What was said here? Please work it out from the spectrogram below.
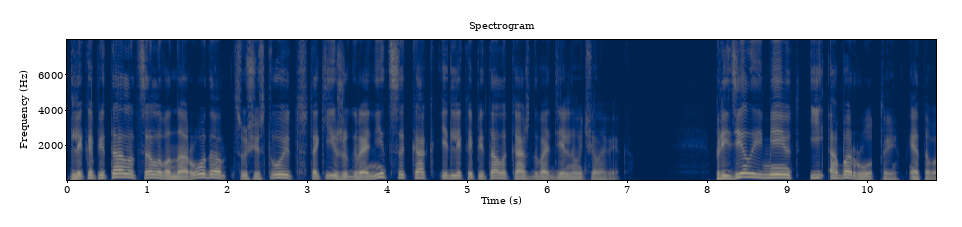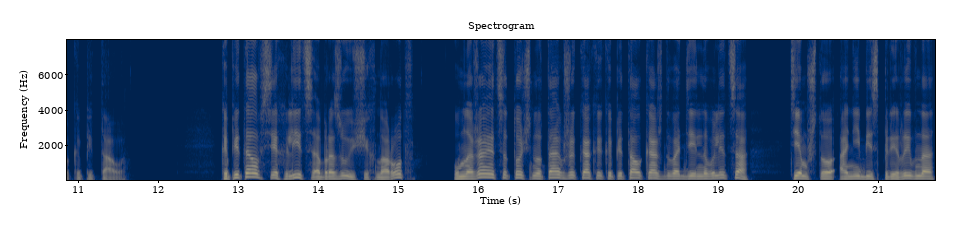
Для капитала целого народа существуют такие же границы, как и для капитала каждого отдельного человека. Пределы имеют и обороты этого капитала. Капитал всех лиц, образующих народ, умножается точно так же, как и капитал каждого отдельного лица, тем, что они беспрерывно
